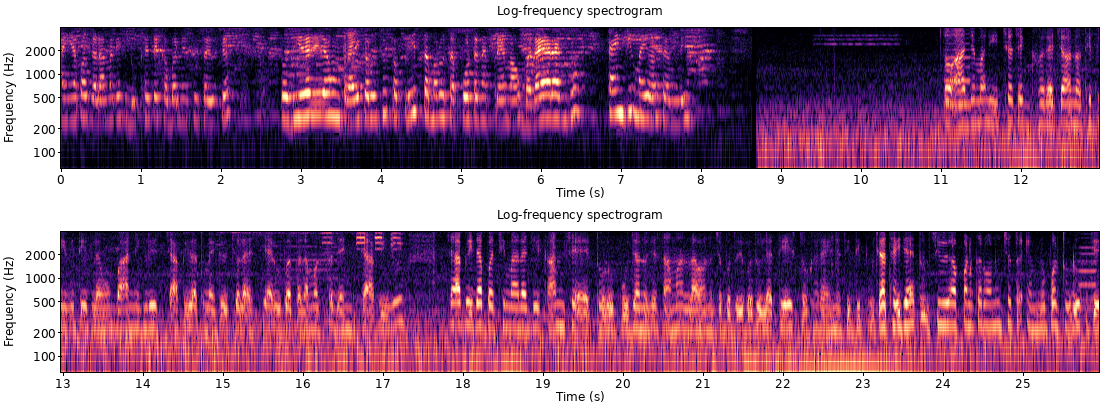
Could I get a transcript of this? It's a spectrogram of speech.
અહીંયા પણ ગળામાં કંઈક દુખે છે, ખબર નહીં શું થયું છે. તો ધીરે ધીરે હું ટ્રાય કરું છું. તો પ્લીઝ તમારું સપોર્ટ અને પ્રેમ આવું બનાવ્યા રાખજો. થેન્ક યુ માય ફેમિલી તો આજે મારી ઈચ્છા છે ઘરે ચા નથી પીવી હતી, એટલે હું બહાર નીકળી ચા પીવા. તો મેં કહ્યું ચલો એસી ઉપર પહેલાં મસ્ત જઈને ચા પીશું ચા પીધા પછી મારા જે કામ છે, થોડું પૂજાનું જે સામાન લાવવાનું છે, બધું એ બધું લેતી આવીશ. તો ઘરે આવીને સીધી પૂજા થઈ જાય, તુલસી વિવાહ પણ કરવાનું છે, તો એમનું પણ થોડુંક જે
